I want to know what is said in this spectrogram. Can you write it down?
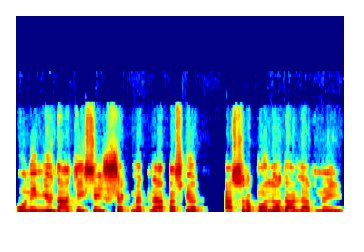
on est mieux d'encaisser le chèque maintenant parce que elle sera pas là dans l'avenir.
